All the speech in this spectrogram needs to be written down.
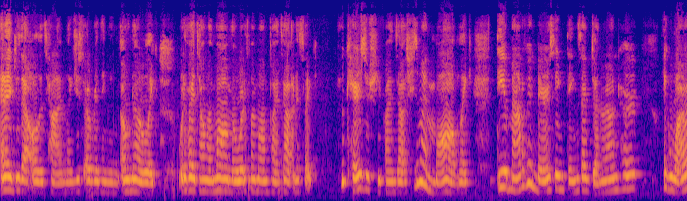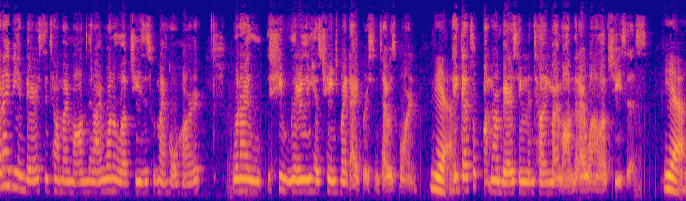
And I do that all the time, like just overthinking, oh no, like, what if I tell my mom or what if my mom finds out? And it's like, who cares if she finds out? She's my mom. Like, the amount of embarrassing things I've done around her, like, why would I be embarrassed to tell my mom that I want to love Jesus with my whole heart when I, she literally has changed my diaper since I was born? Yeah. Like, that's a lot more embarrassing than telling my mom that I want to love Jesus. Yeah.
